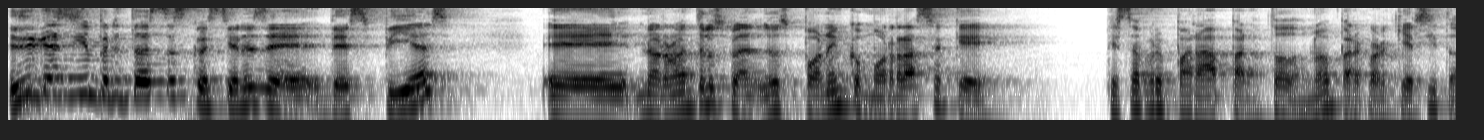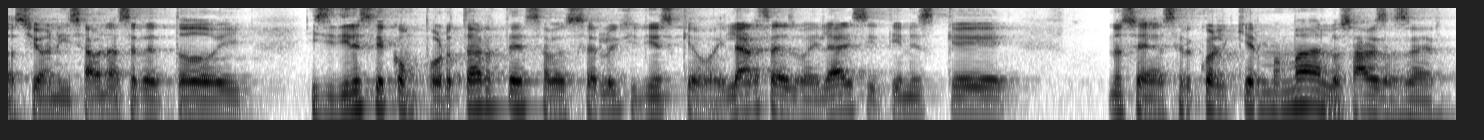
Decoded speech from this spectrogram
Es que casi siempre en todas estas cuestiones de, de espías, eh, normalmente los, los ponen como raza que, que está preparada para todo, ¿no? Para cualquier situación y saben hacer de todo. Y, y si tienes que comportarte, sabes hacerlo. Y si tienes que bailar, sabes bailar. Y si tienes que, no sé, hacer cualquier mamá, lo sabes hacer.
